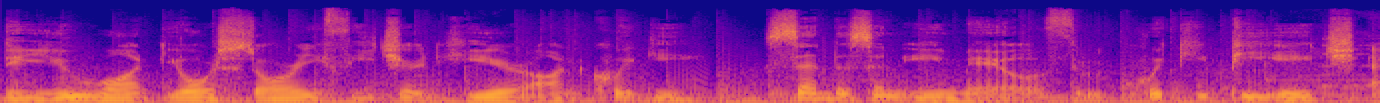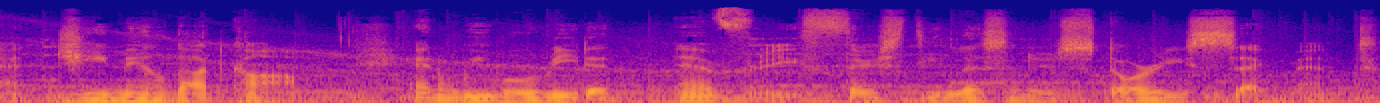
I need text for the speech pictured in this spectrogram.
Do you want your story featured here on Quickie? Send us an email through quickieph at gmail.com and we will read it every Thirsty Listener Story segment.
